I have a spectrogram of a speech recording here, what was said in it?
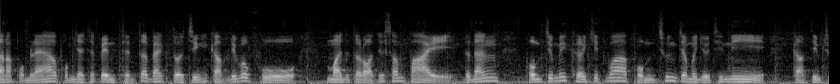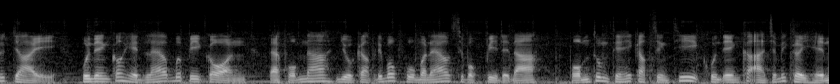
สำหรับผมแล้วผมอยากจะเป็นเซนเตอร์แบ็กตัวจริงให้กับลิเวอร์พูลมาตลอดที่ซ้ำไป ดังนั้นผมจึงไม่เคยคิดว่าผมเพิ่งจะมาอยู่ที่นี่กับทีมชุดใหญ่ คุณเองก็เห็นแล้วเมื่อปีก่อน แต่ผมนะอยู่กับลิเวอร์พูลมาแล้ว 16 ปีเลยนะ ผมทุ่มเทให้กับสิ่งที่คุณเองก็อาจจะไม่เคยเห็น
